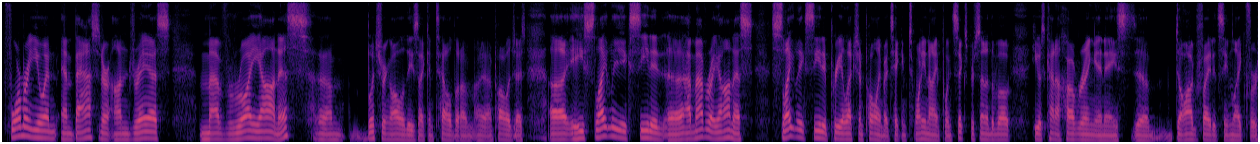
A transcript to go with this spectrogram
former UN Ambassador Andreas Mavroyiannis. I'm butchering all of these, I can tell, but I'm, i apologize. Uh, he slightly exceeded, uh, slightly exceeded pre election polling by taking 29.6% of the vote. He was kind of hovering in a uh, dogfight, it seemed like, for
